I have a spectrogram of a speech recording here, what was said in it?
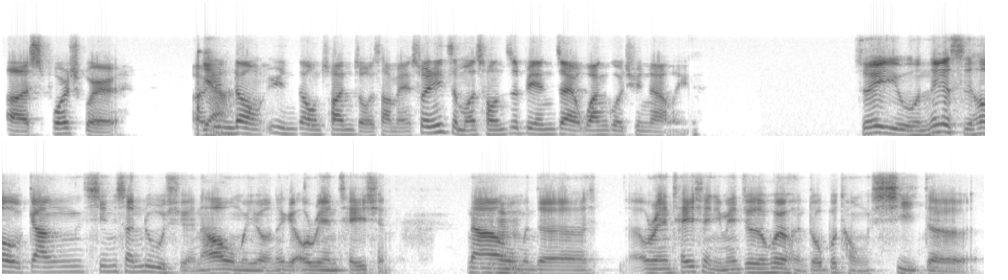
呃、uh, sportswear. 运动运动穿着上面，所以你怎么从这边再弯过去那里？所以我那个时候刚新生入学，然后我们有那个 orientation，那我们的 orientation 里面就是会有很多不同系的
